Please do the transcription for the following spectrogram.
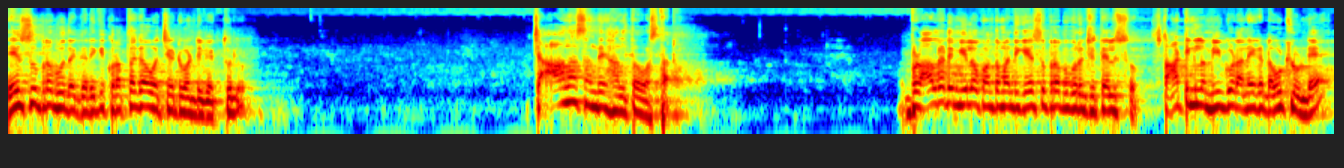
యేసు ప్రభు దగ్గరికి క్రొత్తగా వచ్చేటువంటి వ్యక్తులు. చాలా సందేహాలతో వస్తారు. ఇప్పుడు ఆల్రెడీ మీలో కొంతమందికి యేసుప్రభు గురించి తెలుసు. స్టార్టింగ్లో మీకు కూడా అనేక డౌట్లు ఉండే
